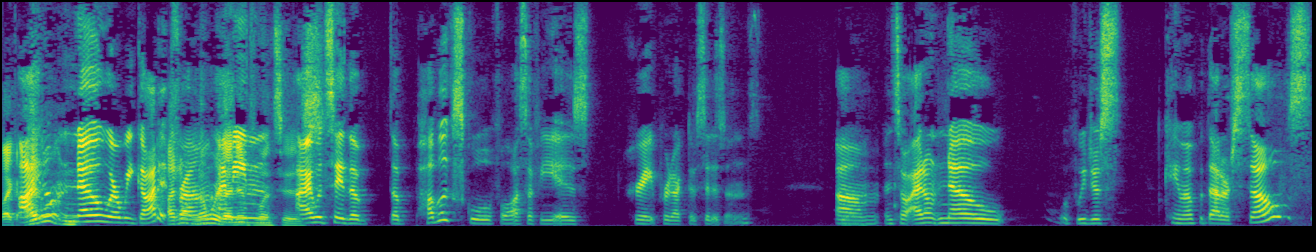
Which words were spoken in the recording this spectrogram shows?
Like I, don't, know where we got it I from. don't know where that mean, influence is. I would say the the public school philosophy is create productive citizens. Yeah. Um, and so I don't know if we just came up with that ourselves.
